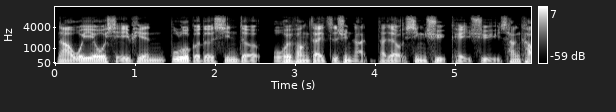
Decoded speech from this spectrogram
那我也有写一篇部落格的心得，我会放在资讯栏，大家有兴趣可以去参考。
